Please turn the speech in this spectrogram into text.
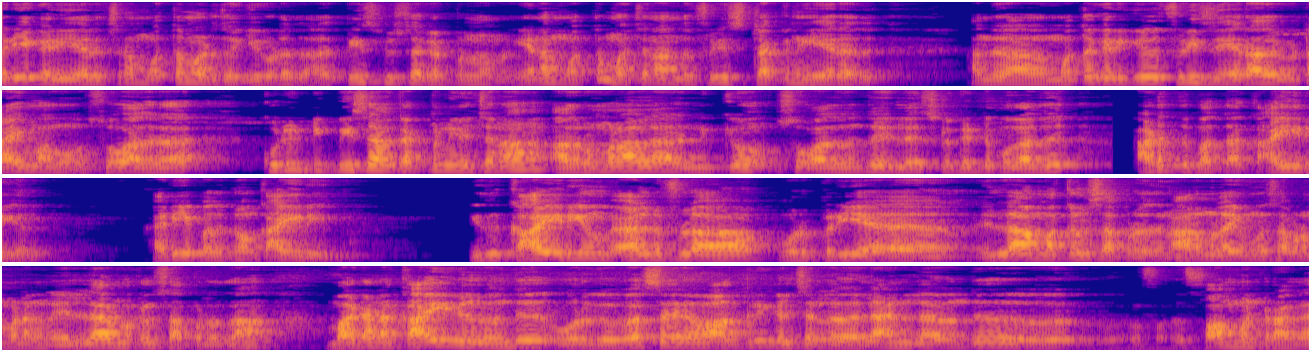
பெரிய கறியாக இருந்துச்சுன்னா மொத்தமாக எடுத்து வைக்கக்கூடாது. அது பீஸ் பீஸாக கட் பண்ணணும். ஏன்னா மொத்தம் வச்சுன்னா அந்த ஃப்ரீஸ் டக்குன்னு ஏறாது. அந்த மொத்த கறிக்கு ஃப்ரீஸ் ஏறாததுக்கு டைம் ஆகும். ஸோ அதில் குட்டி பீஸாக கட் பண்ணி வச்சோன்னா அது ரொம்ப நாள் நிற்கும் ஸோ அது வந்து லேஸ்ட்டில் கெட்டு போகாது. அடுத்து பார்த்தா காய்கறிகள். கறியை பார்த்துட்டோம் காய்கறி. இது காய்கறியும் வேர்ல்டு ஃபுல்லாக ஒரு பெரிய எல்லா மக்களும் சாப்பிட்றது. நார்மலாக இவங்க சாப்பிட மாட்டாங்க. எல்லா மக்களும் சாப்பிட்றது தான். பட் ஆனால் காய்கறிகள் வந்து ஒரு விவசாயம் அக்ரிகல்ச்சரில் லேண்டில் வந்து ஃபார்ம் பண்ணுறாங்க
